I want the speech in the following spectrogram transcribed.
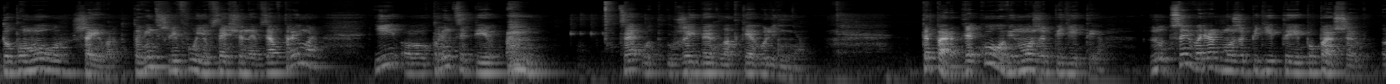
допомогу шейвер. Тобто він шліфує все, що не взяв тример, і, в принципі, це от вже йде гладке гоління. Тепер для кого він може підійти? Ну, цей варіант може підійти, по-перше, е,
